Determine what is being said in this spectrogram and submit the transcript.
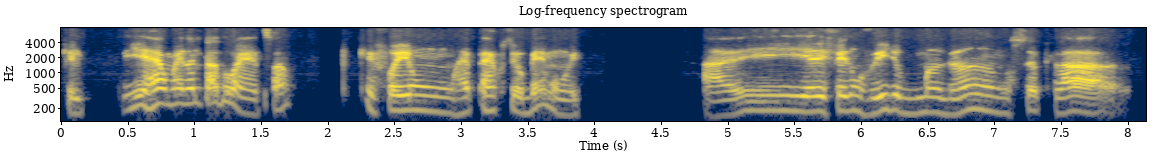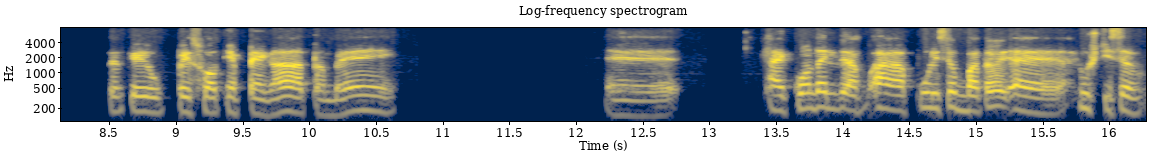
Que ele- e realmente ele tá doente, sabe? Que foi um repercutiu bem muito. Aí ele fez um vídeo mangando, não sei o que lá, sendo que o pessoal tinha pegado também. É, aí quando ele, a, a polícia bateu, é, a justiça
